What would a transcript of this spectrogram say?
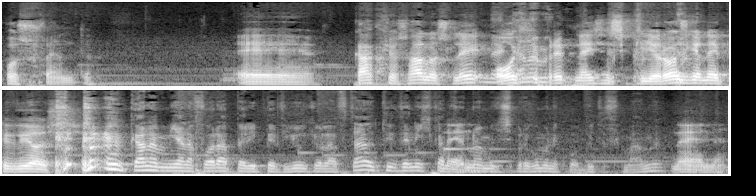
Πώς σου φαίνεται. Ε, Κάποιος άλλος λέει, ναι, όχι, πρέπει να είσαι σκληρός για να επιβιώσεις. κάναμε μια αναφορά περί παιδιού και όλα αυτά, ότι δεν έχει κάποιο ναι, νόημα και στην προηγούμενη εκπομπή, το θυμάμαι. Ναι, ναι.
